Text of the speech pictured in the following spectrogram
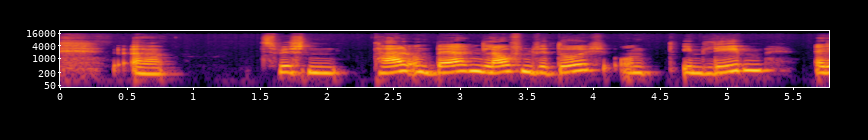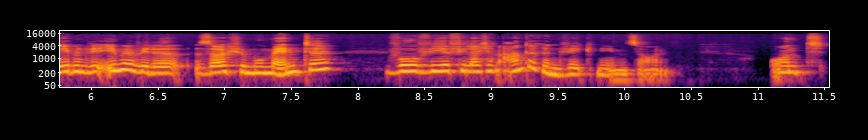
äh, zwischen Tal und Bergen laufen wir durch und im Leben erleben wir immer wieder solche Momente, wo wir vielleicht einen anderen Weg nehmen sollen. Und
